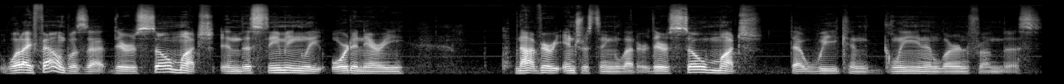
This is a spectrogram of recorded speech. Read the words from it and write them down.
what I found was that there is so much in this seemingly ordinary, not very interesting letter. There's so much that we can glean and learn from this.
